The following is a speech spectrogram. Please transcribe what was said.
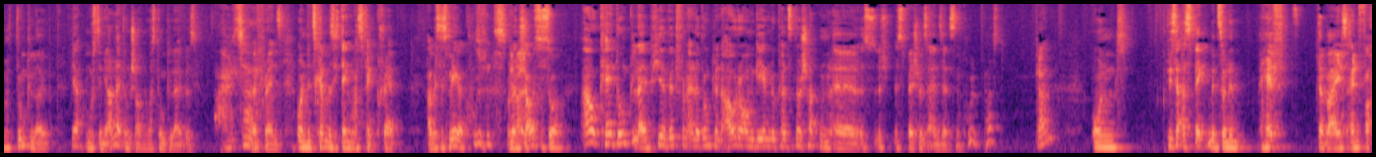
was Dunkelleib? Ja, man muss in die Anleitung schauen, was Dunkelleib ist. My Alter. friends. Und jetzt kann man sich denken, was für ein Crap. Aber es ist mega cool. Und dann schaust du so, ah, okay, Dunkelleib, hier wird von einer dunklen Aura umgeben, du kannst nur Schatten äh, einsetzen. Cool, passt. Geil. Und dieser Aspekt mit so einem Heft dabei ist einfach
